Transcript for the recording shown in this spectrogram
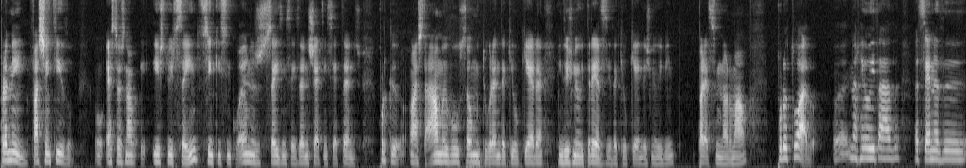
para mim, faz sentido estas isto ir saindo de 5 em 5 anos, 6 em 6 anos, 7 em 7 anos, porque lá está, há uma evolução muito grande daquilo que era em 2013 e daquilo que é em 2020, parece-me normal. Por outro lado, na realidade, a cena de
